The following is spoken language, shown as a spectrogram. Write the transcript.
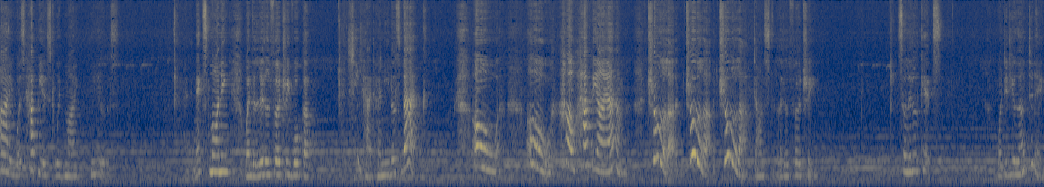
I was happiest with my needles. And the next morning, when the little fir tree woke up, she had her needles back. Oh, oh, how happy I am! Trulala, trulala, trulala, danced the little fir tree. So little kids, what did you learn today?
